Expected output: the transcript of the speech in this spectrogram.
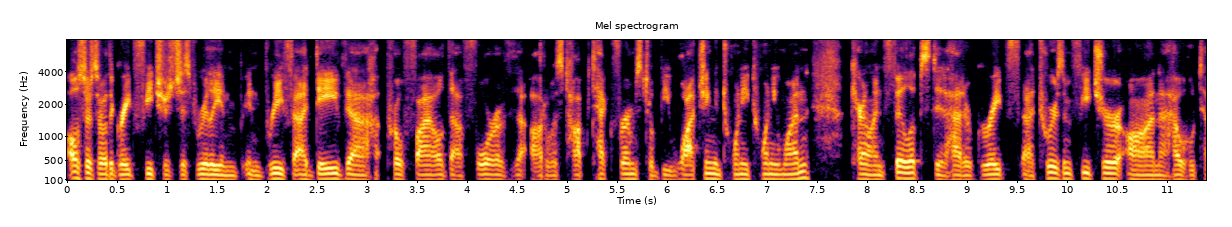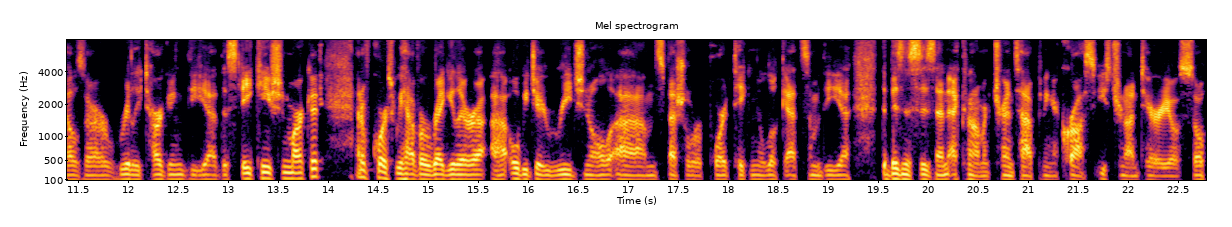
all sorts of other great features, just really in in brief, uh, Dave uh, profiled uh, four of the Ottawa's top tech firms to be watching in 2021. Caroline Phillips did had a great uh, tourism feature on how hotels are really targeting the uh, the staycation market, and of course we have a regular OBJ regional um, special report taking a look at some of the the businesses and economic trends happening across Eastern Ontario. So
